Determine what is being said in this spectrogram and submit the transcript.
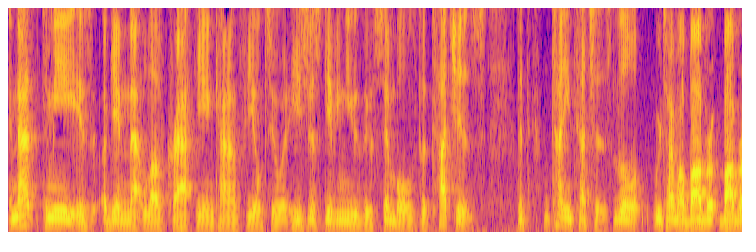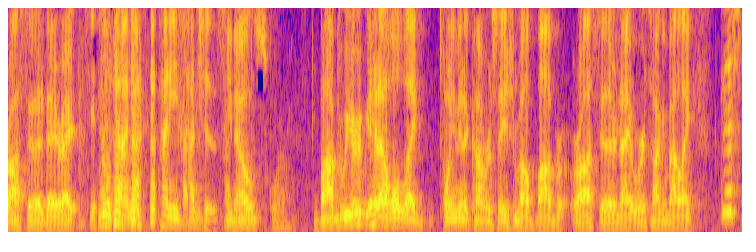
And that to me is again that Lovecraftian kind of feel to it. He's just giving you the symbols, the touches, the t- tiny touches. Little we were talking about Bob Bob Ross the other day, right? Yeah. Little tiny tiny touches, you know. squirrel. Bob, we, were, we had a whole like twenty minute conversation about Bob Ross the other night. We were talking about like this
